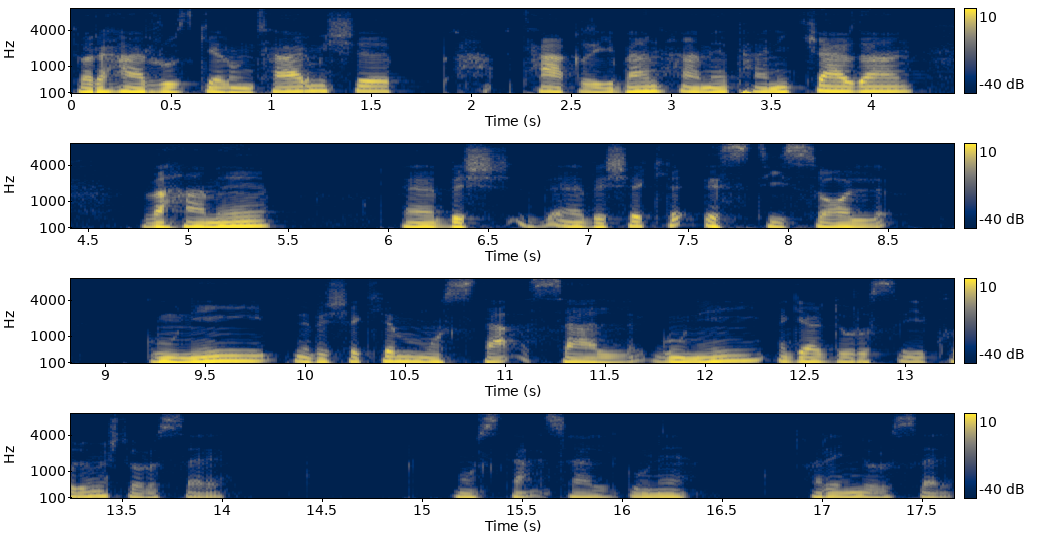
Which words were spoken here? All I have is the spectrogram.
داره هر روز گرونتر میشه تقریبا همه پنیک کردن و همه به شکل استیصال گونه به شکل مستعصل گونه اگر درسته کدومش درست داره مستعصل گونه. آره این درست داره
